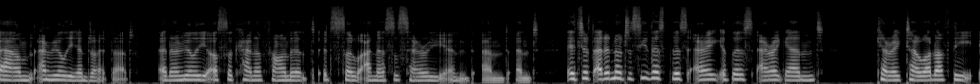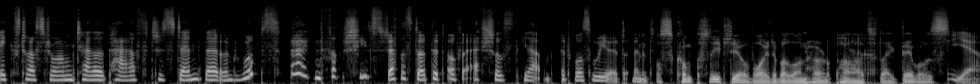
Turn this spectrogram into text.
um, I really enjoyed that, and I really also kind of found it it's so unnecessary and and and it's just I don't know to see this this this arrogant character, one of the extra strong telepaths, to stand there and whoops, now she's just a bit of ashes. Yeah, it was weird. And it was completely avoidable on her part. Yeah. Like there was yeah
